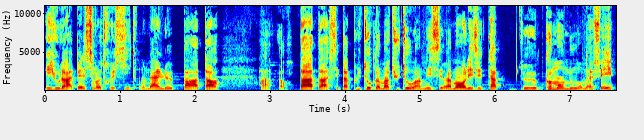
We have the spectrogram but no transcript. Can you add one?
Et je vous le rappelle, sur notre site, on a le pas à pas. Alors, pas à pas, c'est pas plutôt comme un tuto, hein, mais c'est vraiment les étapes de comment nous on a fait,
